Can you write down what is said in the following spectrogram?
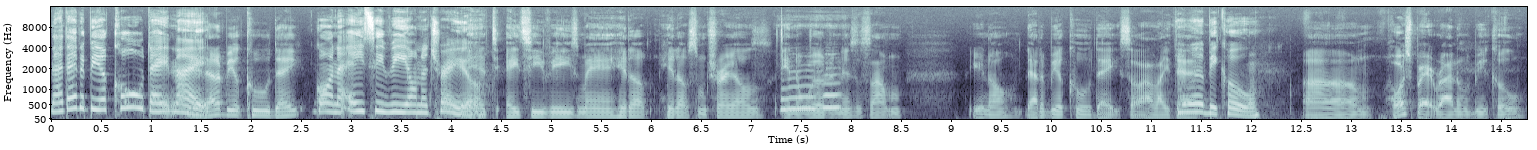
Now that'd be a cool date night. Yeah, that'd be a cool date. Going to ATV on a trail. AT- ATVs, man, hit up, hit up some trails in the Mm-hmm. wilderness or something. You know, that'd be a cool date. So I like It that. would be cool. Um, horseback riding would be cool.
